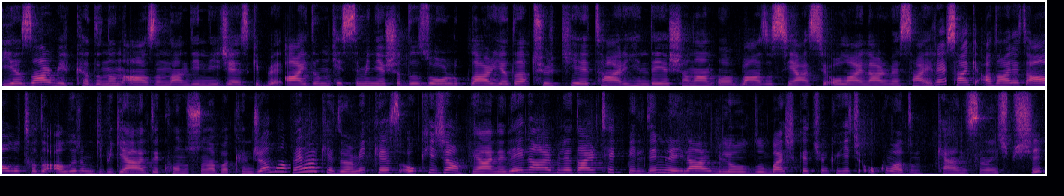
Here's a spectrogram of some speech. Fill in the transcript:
yazar bir kadının ağzından dinleyeceğiz gibi. Aydın kesimin yaşadığı zorluklar ya da Türkiye tarihinde yaşanan o bazı siyasi olaylar vesaire sanki Adalet Ağoğlu tadı alırım gibi geldi konusuna bakınca ama merak ediyorum ilk kez okuyacağım. Yani Leyla Erbil'e dair tek bildiğim Leyla Erbil olduğu. Başka çünkü hiç okumadım kendisine hiçbir şey.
